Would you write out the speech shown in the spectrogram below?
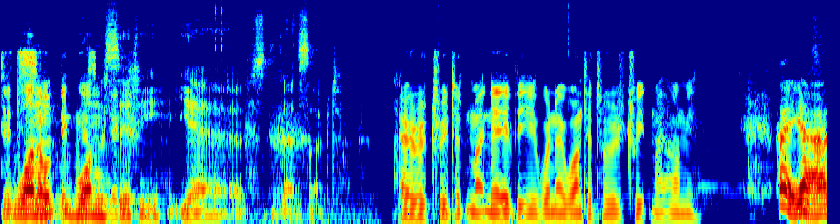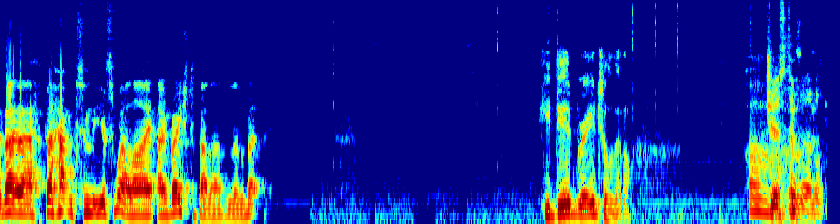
Did One so big one misclick. city, yeah, that sucked. I retreated my navy when I wanted to retreat my army. Hey, yeah, that, that, that happened to me as well. I, I raged about that a little bit. He did rage a little. Oh, Just a little.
